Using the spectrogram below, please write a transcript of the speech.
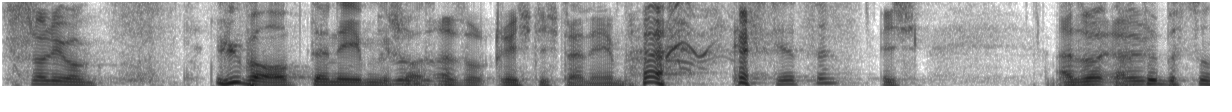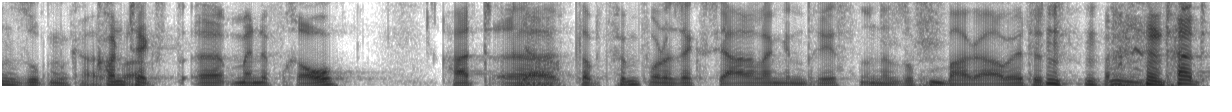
Entschuldigung, Überhaupt daneben geschossen. also richtig daneben. Echt jetzt? Ich, also Ich dachte, äh, du bist so ein Suppenkasper. Kontext, äh, meine Frau hat, äh, Ja. ich glaube, fünf oder sechs Jahre lang in Dresden in einer Suppenbar gearbeitet und hat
